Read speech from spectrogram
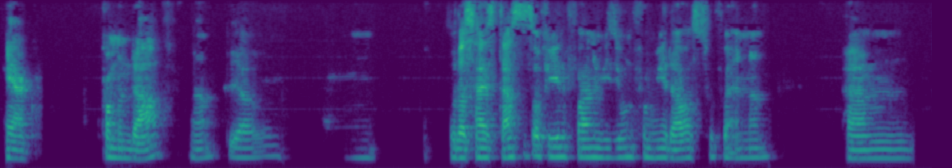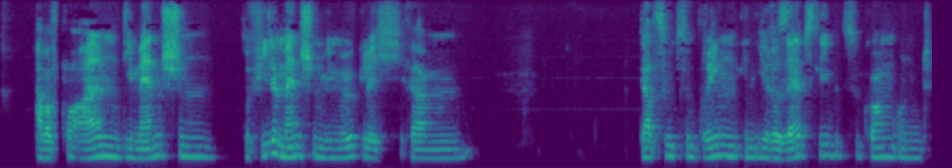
herkommen darf. Ja. ja. So, das heißt, das ist auf jeden Fall eine Vision von mir, da was zu verändern. Ähm, aber vor allem die Menschen, so viele Menschen wie möglich ähm, dazu zu bringen, in ihre Selbstliebe zu kommen und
